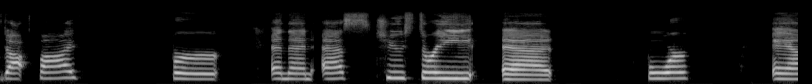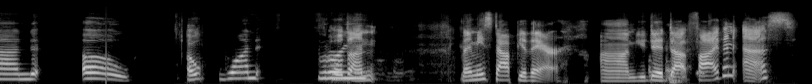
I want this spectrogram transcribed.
dot five for, and then S two three and four, and O. Oh. One three. Hold on. Let me stop you there. Um, you did dot five and S.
